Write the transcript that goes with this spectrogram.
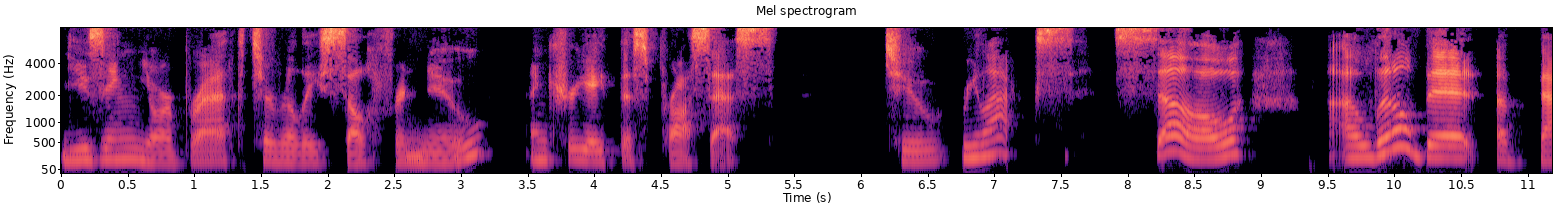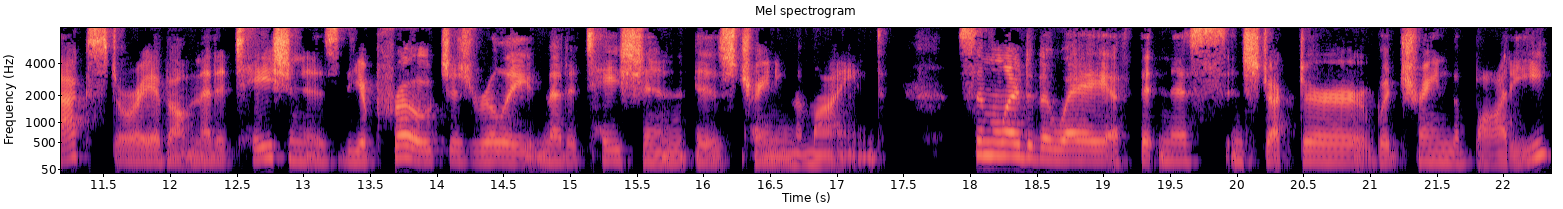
using your breath to really self renew and create this process to relax. So, a little bit of backstory about meditation is the approach is really meditation is training the mind. Similar to the way a fitness instructor would train the body,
